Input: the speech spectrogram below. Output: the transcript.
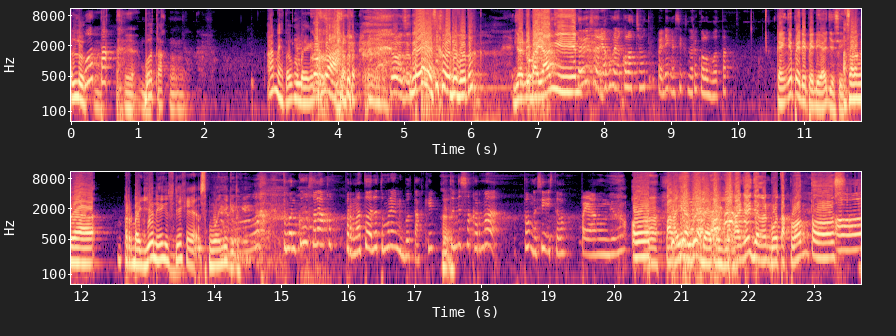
lu Botak. Iya, botak Heeh. aneh tau ngebayangin Kok maksudnya Kebayang gak sih kalau dia botak jangan dibayangin. Tapi sorry kalau cowok tuh pede gak sih sebenarnya kalau botak? Kayaknya pede-pede aja sih. asal nggak perbagian ya maksudnya kayak semuanya gitu Oh, temanku soalnya aku pernah tuh ada temen yang dibotakin, itu nyesel karena tau gak sih istilah peang gitu? oh palanya dia ada Ah, makanya jangan botak pelontos. Oh,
